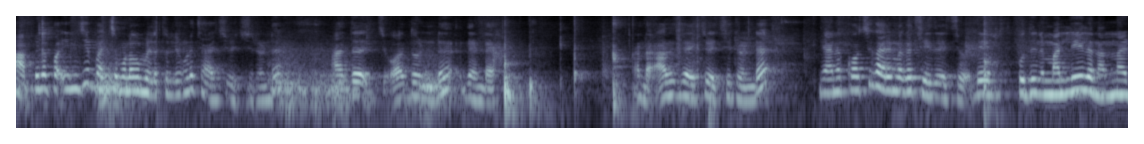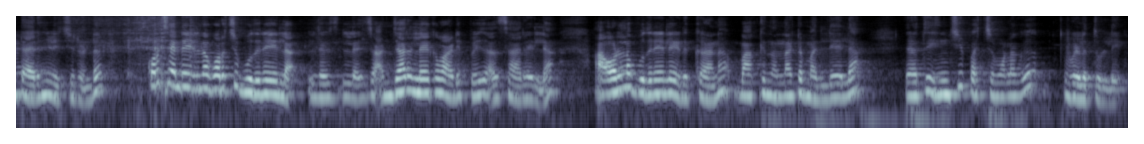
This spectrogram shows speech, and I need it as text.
ആ പിന്നെ ഇഞ്ചി ഇഞ്ചിയും പച്ചമുളകും വെളുത്തുള്ളിയും കൂടെ ചായച്ച് വെച്ചിട്ടുണ്ട്. അത് അതുണ്ട്. ഇതുണ്ടേ? അത് ചായച്ച് വെച്ചിട്ടുണ്ട്. ഞാൻ കുറച്ച് കാര്യങ്ങളൊക്കെ ചെയ്ത് വെച്ചു. ദേ പുതിന മല്ലിയില നന്നായിട്ട് അരിഞ്ഞു വെച്ചിട്ടുണ്ട്. കുറച്ച് എന്റെ ഇരുന്ന കുറച്ച് പുതിനയില ല- ല- അഞ്ചാറ് ഇലയൊക്കെ വാടിപ്പോയി അത് സാരമില്ല. ഉള്ള പുതിനയില എടുക്കുകയാണ്. ബാക്കി നന്നായിട്ട് മല്ലിയില ഇതിനകത്ത് ഇഞ്ചി പച്ചമുളക് വെളുത്തുള്ളി.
